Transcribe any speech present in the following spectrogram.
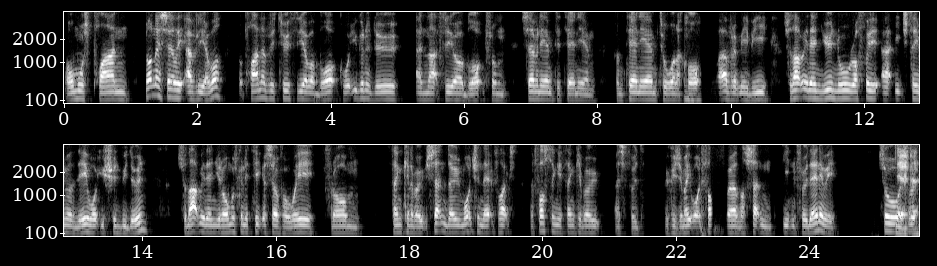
Almost plan not necessarily every hour, but plan every two, three hour block what you're going to do in that three hour block from 7 a.m. to 10 a.m., from 10 a.m. to 1 o'clock, whatever it may be. So that way, then you know roughly at each time of the day what you should be doing. So that way, then you're almost going to take yourself away from thinking about sitting down, watching Netflix. The first thing you think about is food because you might watch films where they're sitting eating food anyway. So yeah. it's, about,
